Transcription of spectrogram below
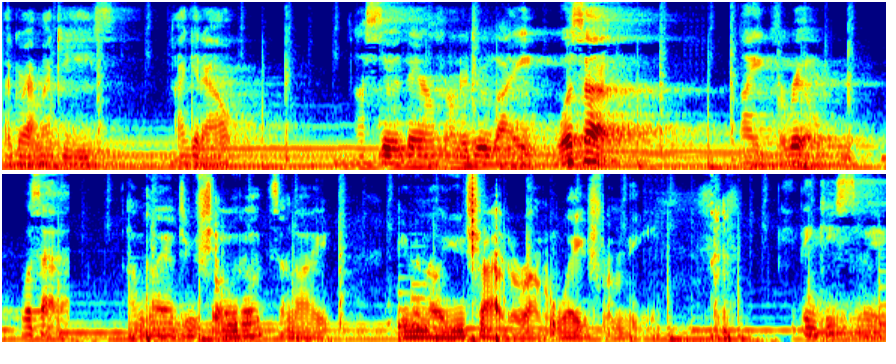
I grab my keys. I get out. I stood there in front of Drew like, what's up? Like, for real. What's up? I'm glad you showed up tonight, even though you tried to run away from me. He think he's slick.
